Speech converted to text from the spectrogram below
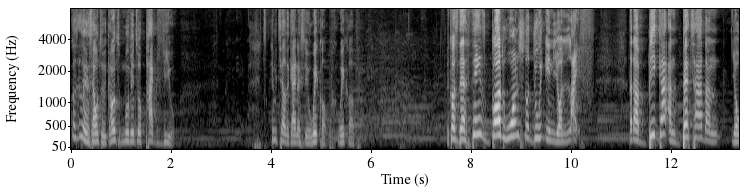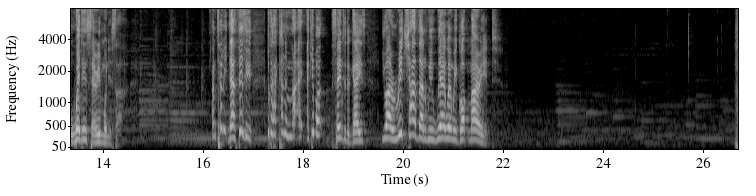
Because I want, to, I want to move into Park View. Let me tell the guy next to you, wake up, wake up. Because there are things God wants to do in your life that are bigger and better than your wedding ceremony, sir. I'm telling you, there are things, he, because I can't imagine, I keep on saying to the guys, you are richer than we were when we got married.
